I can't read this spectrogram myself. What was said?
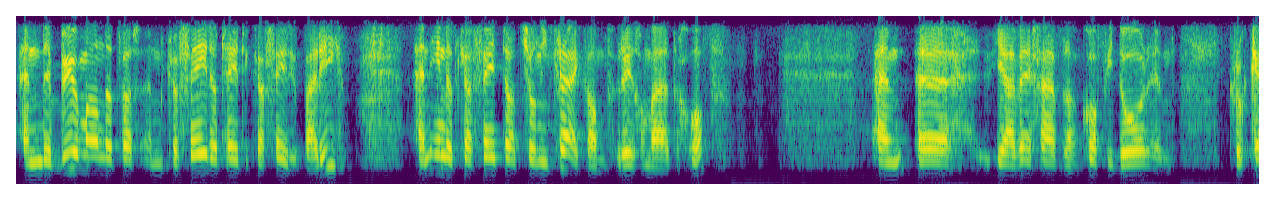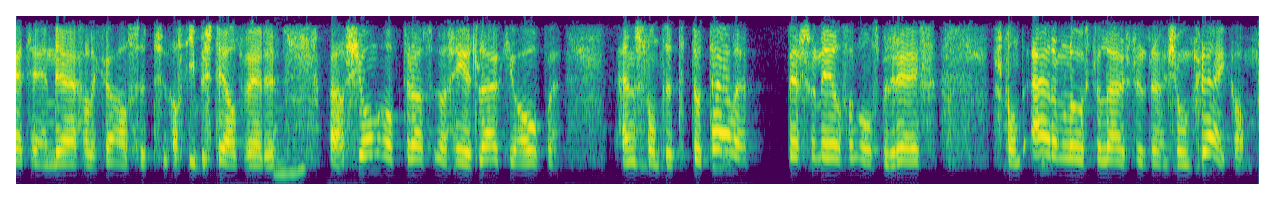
En de buurman, dat was een café, dat heette Café de Paris. En in dat café trad Johnny Krijkamp regelmatig op. En uh, ja, wij gaven dan koffie door en kroketten en dergelijke als, het, als die besteld werden. Mhm. Maar als John optrad, dan ging het luikje open en stond het totale personeel van ons bedrijf stond ademloos te luisteren naar John Krijkamp.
